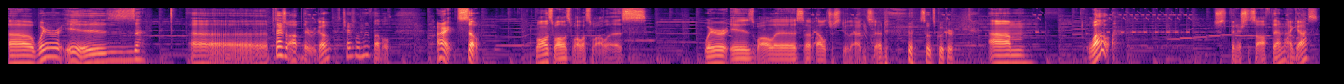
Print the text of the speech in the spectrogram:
Uh, where is uh potential up? There we go. Potential move level. All right, so Wallace, Wallace, Wallace, Wallace. Where is Wallace? Oh, I'll just do that instead, so it's quicker. Um, well, just finish this off then, I guess.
